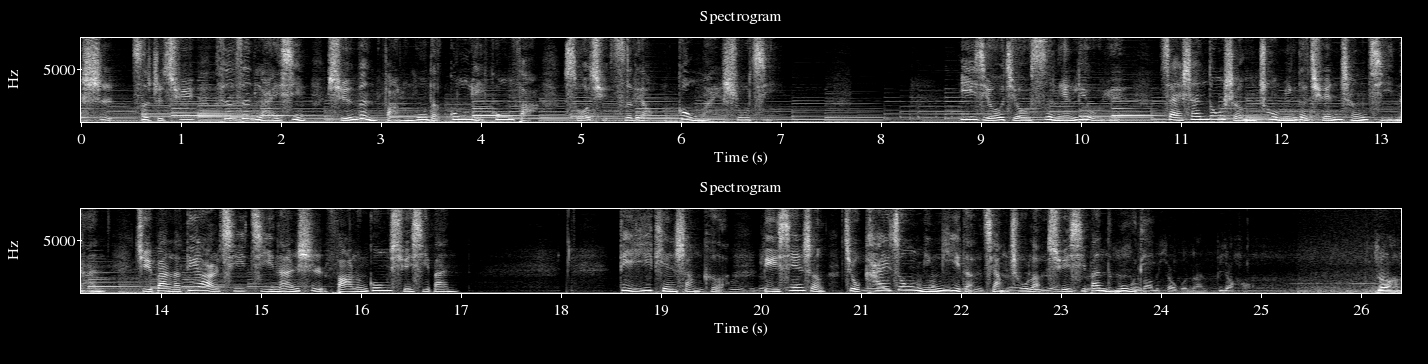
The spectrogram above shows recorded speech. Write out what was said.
市自治区纷纷来信询问法轮功的功理功法，索取资料，购买书籍。一九九四年六月，在山东省著名的泉城济南举办了第二期济南市法轮功学习班。第一天上课，李先生就开宗明义地讲出了学习班的目的。效果呢比较好，是吧？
